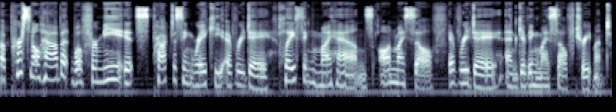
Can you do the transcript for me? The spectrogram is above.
A personal habit? Well, for me, it's practicing Reiki every day, placing my hands on myself every day and giving myself treatment.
